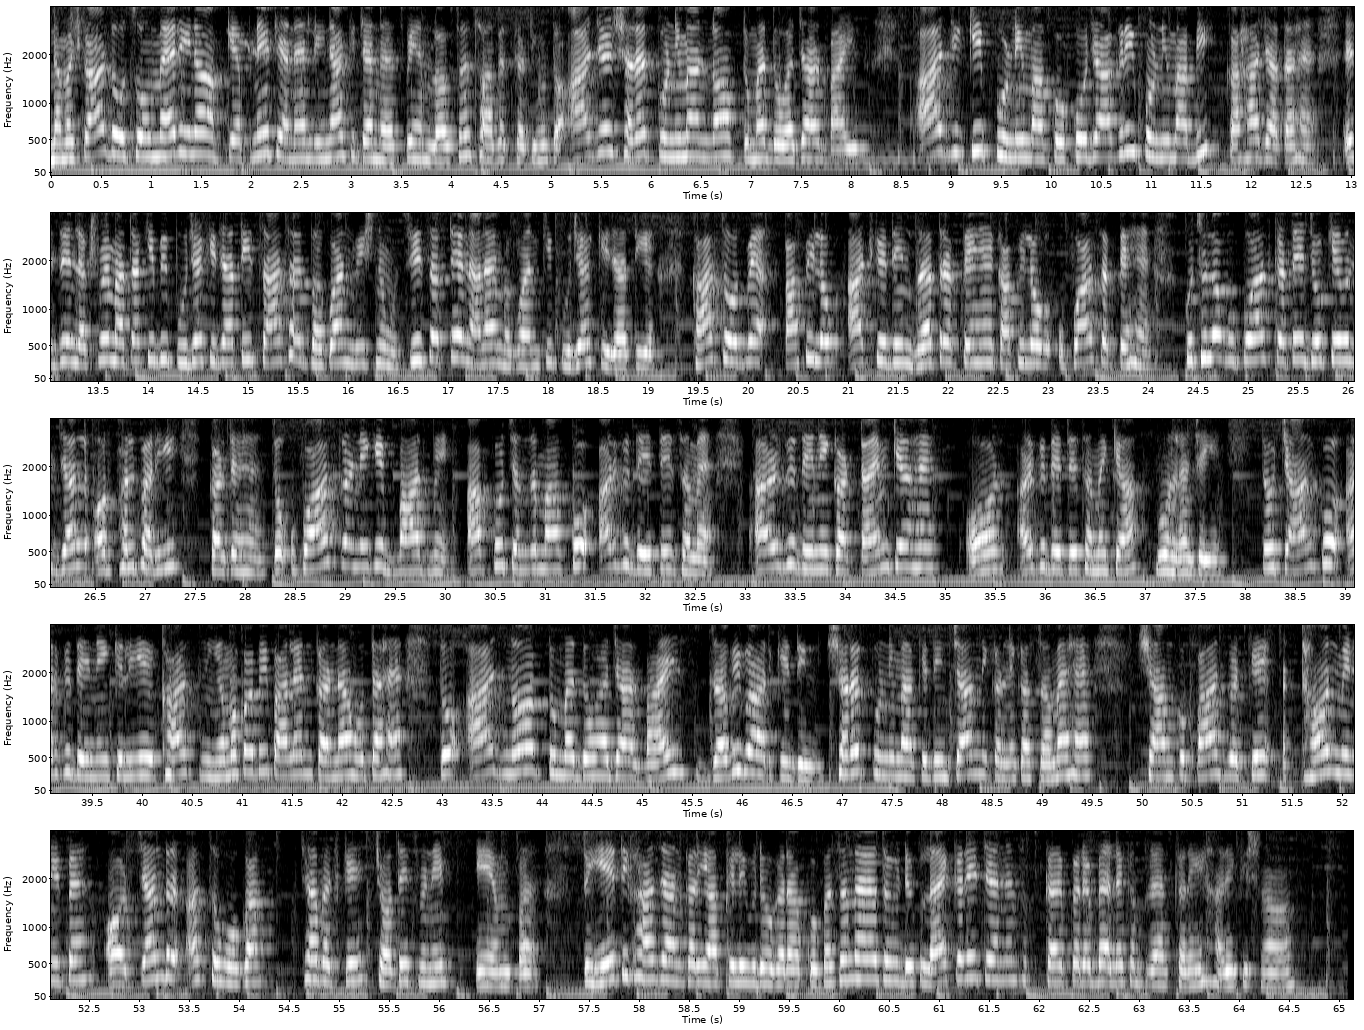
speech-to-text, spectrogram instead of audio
नमस्कार दोस्तों, मैं रीना आपके अपने channel Reena kitchen recipe and blogs में स्वागत करती हूँ। तो आज है शरद पूर्णिमा 9 अक्टूबर 2022 आज की पूर्णिमा को कोजागरी पूर्णिमा भी कहा जाता है। इस दिन लक्ष्मी माता की भी पूजा की जाती है साथ साथ भगवान विष्णु, श्री सत्यनारायण भगवान की पूजा की जाती है। खास तौर पे काफ़ी लोग आज के दिन व्रत रखते हैं, काफ़ी लोग उपवास रखते हैं। कुछ लोग उपवास करते हैं जो केवल जल और फल पर ही करते हैं। तो उपवास करने के बाद में आपको चंद्रमा को अर्घ देते समय अर्घ देने का टाइम क्या है? और अर्घ देते समय क्या बोलना चाहिए? तो चाँद को अर्घ देने के लिए खास नियमों का भी पालन करना होता है। तो आज 9 अक्टूबर 2022 रविवार के दिन, शरद पूर्णिमा के दिन चाँद निकलने का समय है। शाम को पाँच बज के अट्ठावन मिनट पर और चंद्र अस्त होगा छः बज के चौंतीस मिनट एम पर। तो ये थी खास जानकारी आपके लिए वीडियो। अगर आपको पसंद आया तो वीडियो को लाइक करें, चैनल सब्सक्राइब करें, बेल आइकन प्रेस करें। हरे कृष्णा।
